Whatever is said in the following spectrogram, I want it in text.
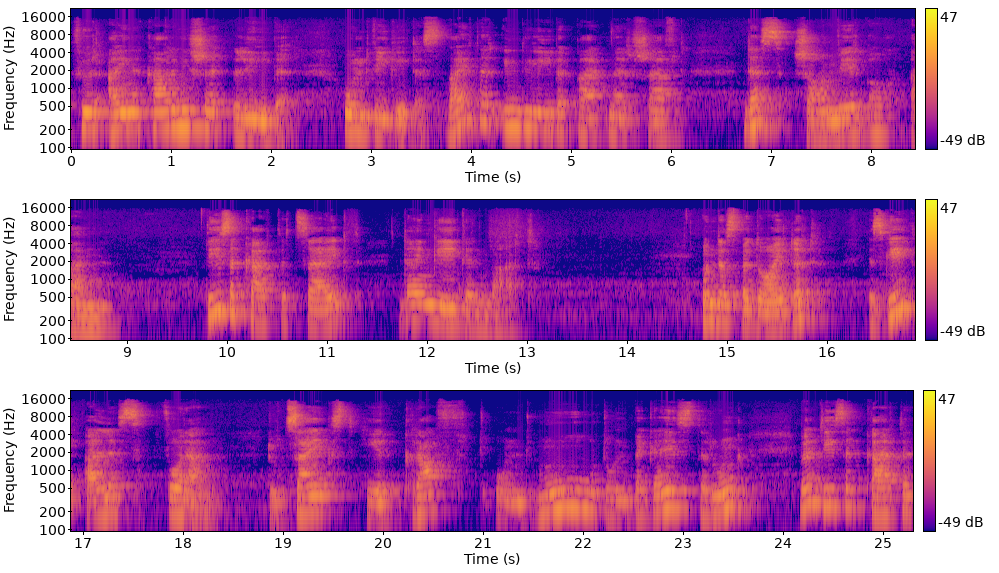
für eine karmische Liebe. Und wie geht es weiter in die Liebepartnerschaft? Das schauen wir auch an. Diese Karte zeigt dein Gegenwart. Und das bedeutet, es geht alles voran. Du zeigst hier Kraft und Mut und Begeisterung, weil diese Karte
